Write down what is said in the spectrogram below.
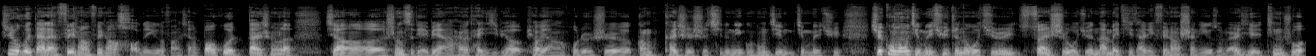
这就会带来非常非常好的一个方向。包括诞生了像呃生死蝶变啊，还有太极飘飘扬，或者是刚开始时期的那共同警警备区。其实共同警备区真的，我其实算是我觉得南北题材里非常神的一个作品。而且听说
